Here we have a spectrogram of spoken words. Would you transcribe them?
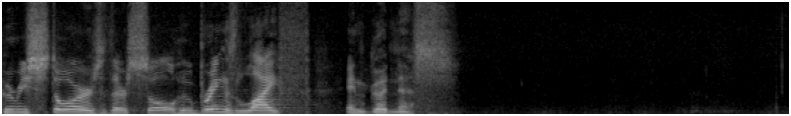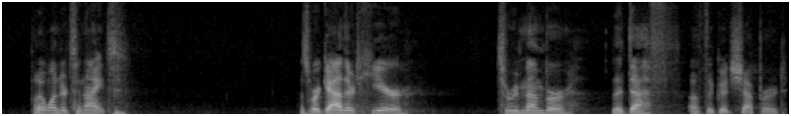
who restores their soul, who brings life and goodness. But I wonder tonight, as we're gathered here to remember the death of the Good Shepherd,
